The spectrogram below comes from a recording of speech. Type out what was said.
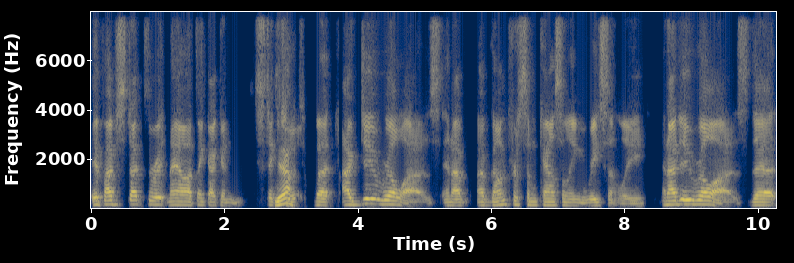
if I've stuck through it now, I think I can stick yeah. to it. But I do realize, and I've I've gone for some counseling recently, and I do realize that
